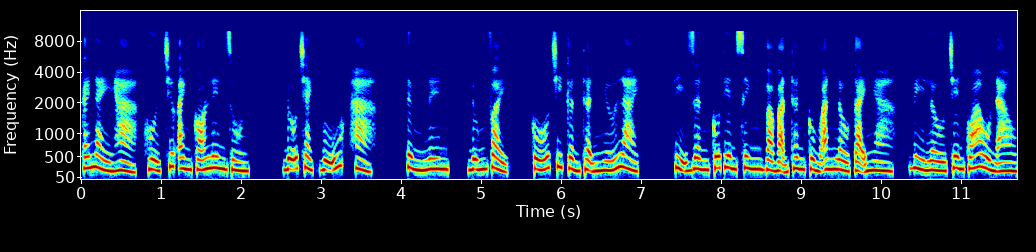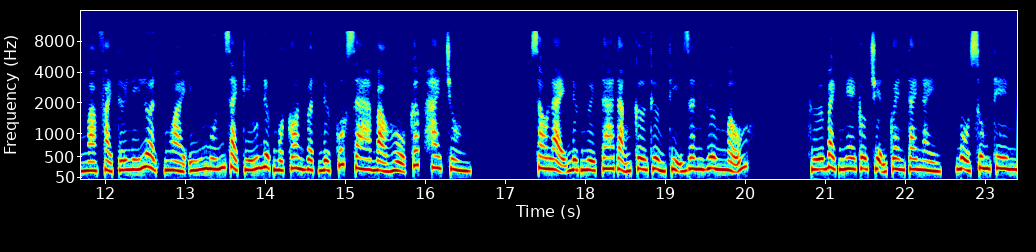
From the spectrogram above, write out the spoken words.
Cái này hả, hồi trước anh có lên rồi. Đỗ Trạch Vũ, hả? Từng lên, đúng vậy, cố chi cẩn thận nhớ lại. Thị dân cố tiên sinh và bản thân cùng ăn lầu tại nhà, vì lầu trên quá ồn ào mà phải tới lý luận ngoài ý muốn giải cứu được một con vật được quốc gia bảo hộ cấp 2 trồn. Sau lại được người ta tặng cơ thường thị dân gương mẫu. Hứa bạch nghe câu chuyện quen tai này, bổ sung thêm,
